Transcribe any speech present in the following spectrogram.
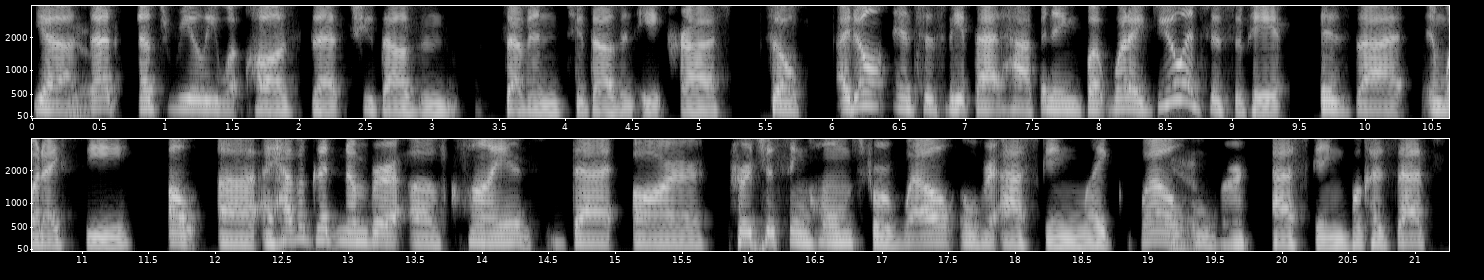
Yeah, yep. that's that's really what caused that 2007 2008 crash. So I don't anticipate that happening, but what I do anticipate is that, and what I see, oh, uh, I have a good number of clients that are purchasing homes for well over asking, like well yeah. over asking, because that's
